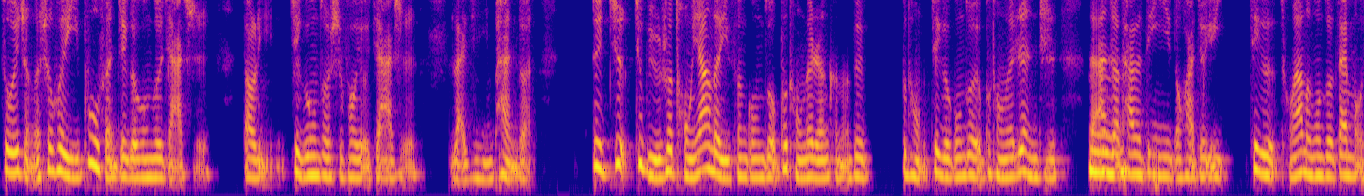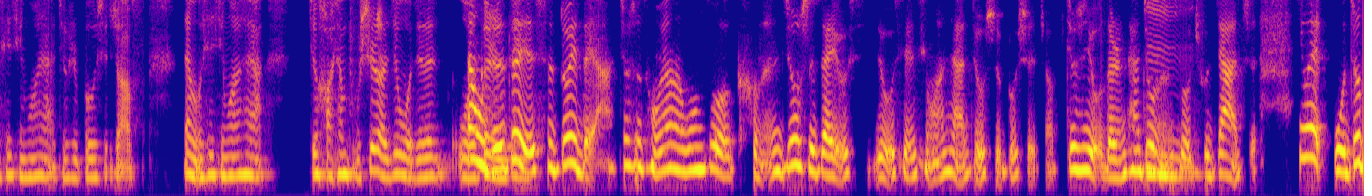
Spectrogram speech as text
作为整个社会的一部分，这个工作价值到底这个工作是否有价值来进行判断。对，就就比如说同样的一份工作，不同的人可能对不同这个工作有不同的认知，那按照他的定义的话，就一。这个同样的工作，在某些情况下就是 bullshit jobs，在某些情况下就好像不是了。就我觉得，但我觉得这也是对的呀。就是同样的工作，可能就是在有有些情况下就是 bullshit job，就是有的人他就能做出价值。因为我就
